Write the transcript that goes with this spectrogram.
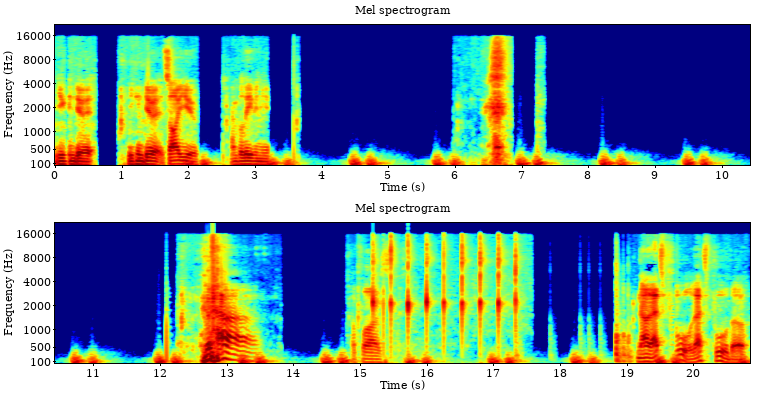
You can do it. You can do it. It's all you. I believe in you. Applause. No, that's pool. That's pool, though.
